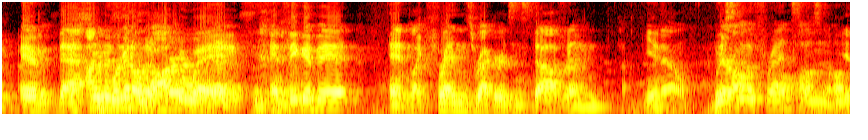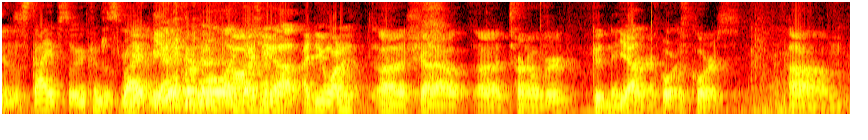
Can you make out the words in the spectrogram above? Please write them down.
I'm- am that I'm, we're gonna walk over, away yes. and think of it, and like friends records and stuff, and you know We're still all, friends all on, awesome. on Yes. Skype, so you can just write me. Yeah, we'll, like, Oh, I do. you. I do want to uh, shout out uh, Turnover, Good Nature. Yeah, of course. of course. Um,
